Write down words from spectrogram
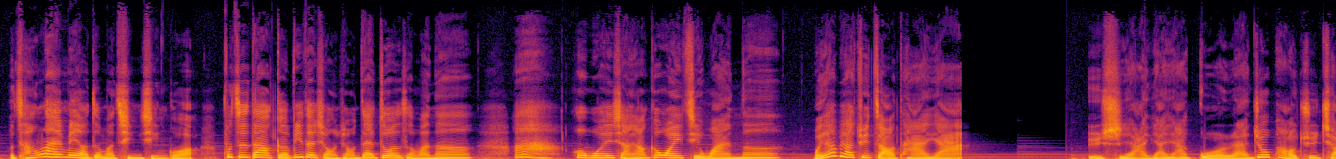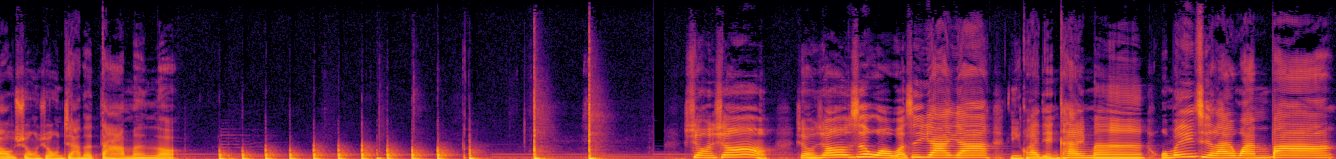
我从来没有这么清醒过，不知道隔壁的熊熊在做什么呢？啊，会不会想要跟我一起玩呢？我要不要去找他呀？”于是啊，丫丫果然就跑去敲熊熊家的大门了。熊熊。熊熊是我，我是丫丫，你快点开门，我们一起来玩吧！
